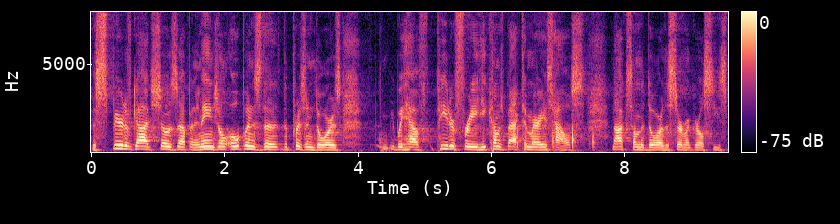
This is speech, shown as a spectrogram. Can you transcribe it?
The Spirit of God shows up, and an angel opens the, the prison doors we have Peter free. He comes back to Mary's house, knocks on the door. The servant girl sees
